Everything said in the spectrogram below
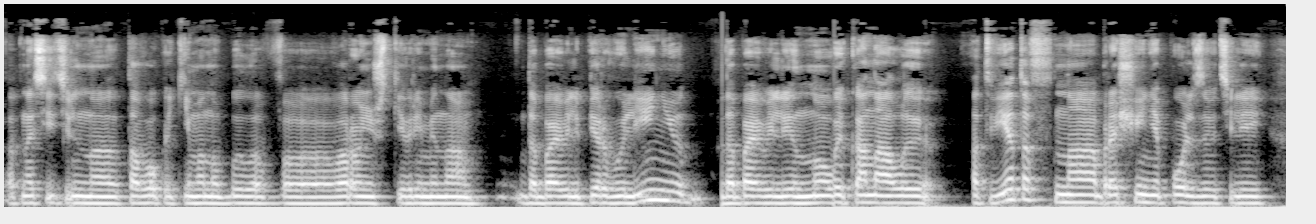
относительно того, каким оно было в воронежские времена. Добавили первую линию, добавили новые каналы ответов на обращения пользователей –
